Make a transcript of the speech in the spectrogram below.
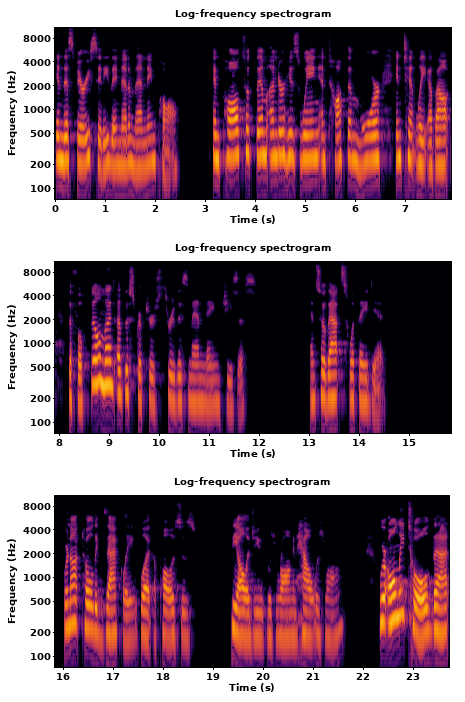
In this very city, they met a man named Paul and Paul took them under his wing and taught them more intently about the fulfillment of the scriptures through this man named Jesus. And so that's what they did. We're not told exactly what Apollos' theology was wrong and how it was wrong. We're only told that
